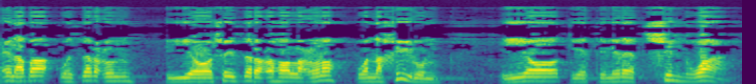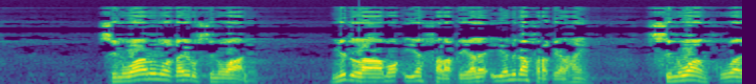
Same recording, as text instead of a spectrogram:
cinaba wa zarcun iyo shay zaracahoo la cuno wa nakhiilun iyo geetimireed sinwaan. Sinwaanun wakayru sinwaanin. Mid laamo iyo faraqyale iyo mid aan faraqya lahayn sinwaanku waa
